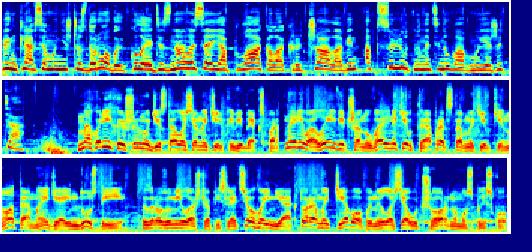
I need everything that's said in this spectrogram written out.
Він клявся мені, що здоровий. Коли я дізналася, я плакала, кричала. Він абсолютно не цінував моє життя. На горіхи шину дісталося не тільки від екс-партнерів, але й від шанувальників та представників кіно та медіаіндустрії. Зрозуміло, що після цього ім'я актора миттєво опинилося у чорному списку.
